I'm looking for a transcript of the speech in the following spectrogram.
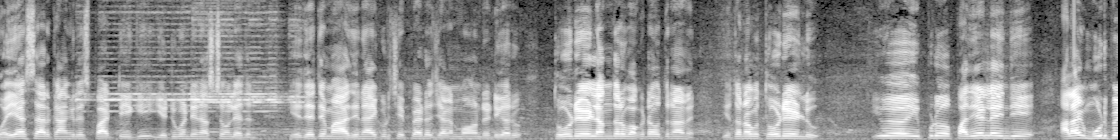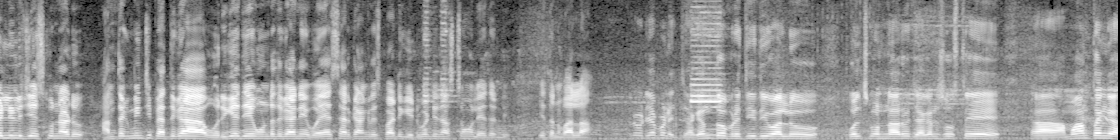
వైఎస్ఆర్ కాంగ్రెస్ పార్టీకి ఎటువంటి నష్టం లేదండి. ఏదైతే మా అధినాయకుడు చెప్పాడో జగన్మోహన్ రెడ్డి గారు తోడేళ్ళందరూ ఒకటవుతున్నారని ఇతను ఒక తోడేళ్ళు ఇప్పుడు పదేళ్ళు అయింది అలాగే మూడు పెళ్ళిళ్ళు చేసుకున్నాడు. అంతకుమించి పెద్దగా ఒరిగేదేం ఉండదు కానీ వైఎస్ఆర్ కాంగ్రెస్ పార్టీకి ఎటువంటి నష్టం లేదండి ఇతని వల్ల. చెప్పండి. జగన్తో ప్రతిదీ వాళ్ళు పోల్చుకుంటున్నారు. జగన్ చూస్తే అమాంతంగా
